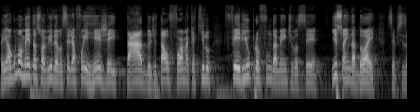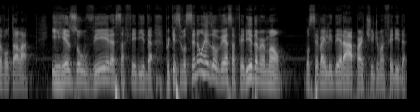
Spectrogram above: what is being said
Em algum momento da sua vida você já foi rejeitado de tal forma que aquilo feriu profundamente você. Isso ainda dói. Você precisa voltar lá e resolver essa ferida. Porque se você não resolver essa ferida, meu irmão, você vai liderar a partir de uma ferida.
